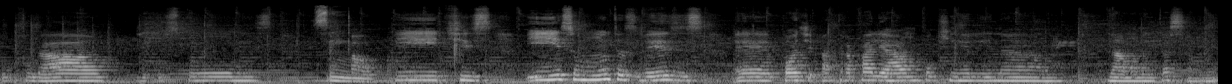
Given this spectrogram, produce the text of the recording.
cultural, de costumes, Sim. palpites, e isso muitas vezes é, pode atrapalhar um pouquinho ali na, na amamentação, né?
